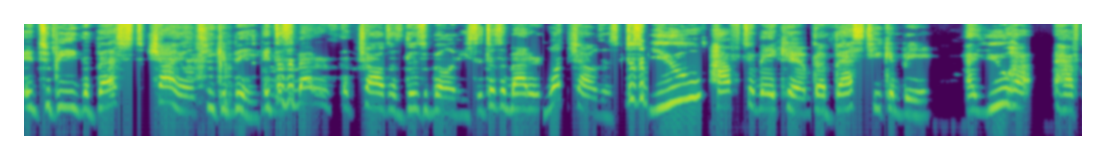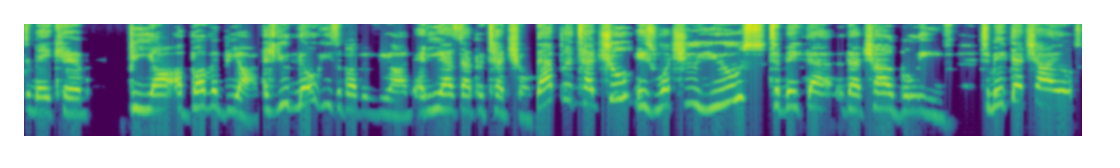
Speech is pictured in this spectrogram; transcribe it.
into being the best child he can be. It doesn't matter if the child has disabilities. It doesn't matter what child is. It doesn't. You have to make him the best he can be, and you ha- have to make him beyond, above and beyond. And you know he's above and beyond and he has that potential. That potential is what you use to make that, that child believe, to make that child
